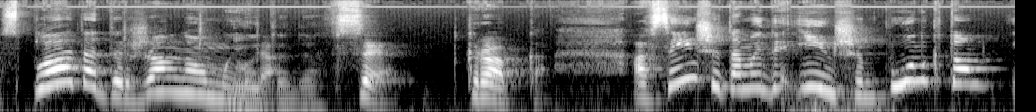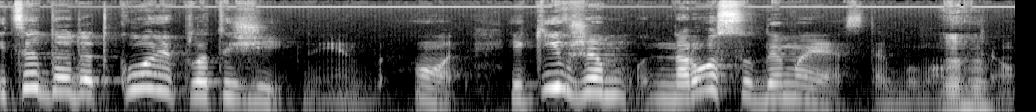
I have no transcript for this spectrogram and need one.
Сплата державного мита. Мита, да. Все. Крапка. А все інше там йде іншим пунктом, і це додаткові платежі, якби, от, які вже на розсуд ДМС, так би мовити. Uh -huh.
